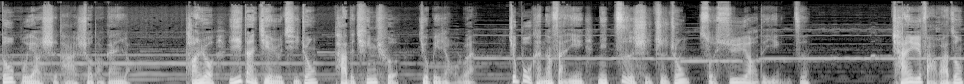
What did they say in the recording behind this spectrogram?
都不要使它受到干扰。倘若一旦介入其中，它的清澈就被扰乱，就不可能反映你自始至终所需要的影子。禅与法华宗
